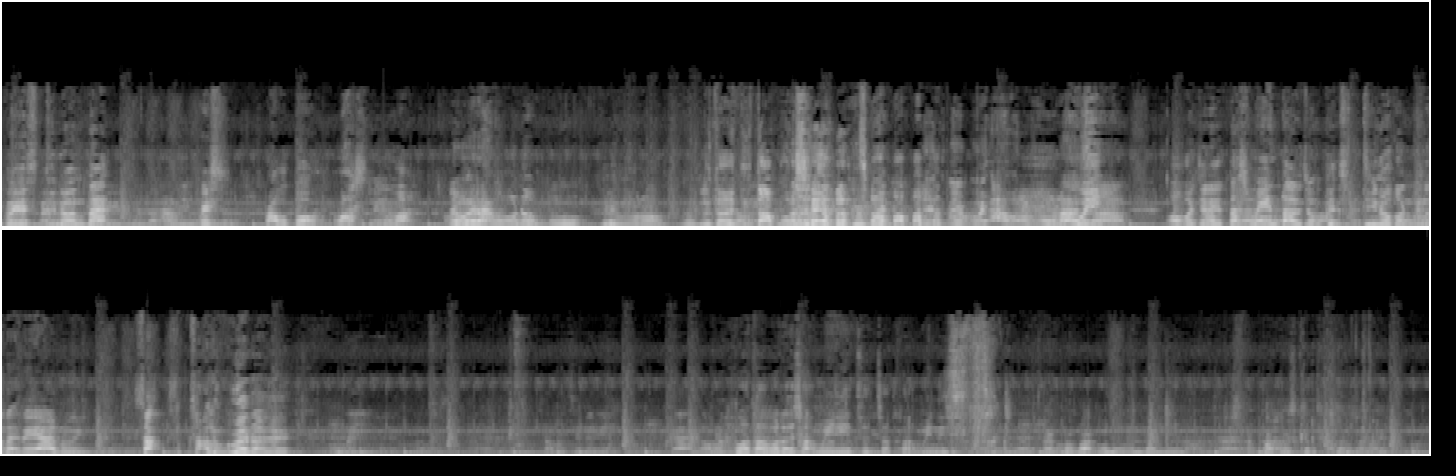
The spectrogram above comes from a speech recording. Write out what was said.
Kowe wis dinontek wis ra apa-apa, ros ning omah. lah gue ngono bu ngono. lu tau ditapuk sih. ya gue awal mula Kuwi apa jenenge tas mental cok gek sedino kon ngletekne anu sak sak lungguhan aja. Aku tau lek sak mini cocok sak mini. bapakku nih ngenteni aku kerja sakit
